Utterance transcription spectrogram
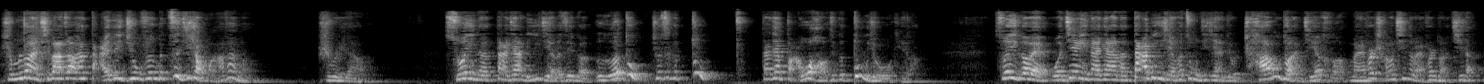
什么乱七八糟，还打一堆纠纷，不自己找麻烦吗？是不是这样的？所以呢，大家理解了这个额度，就这个度，大家把握好这个度就 OK 了。所以各位，我建议大家呢，大病险和重疾险就长短结合，买份长期的，买份短期的，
